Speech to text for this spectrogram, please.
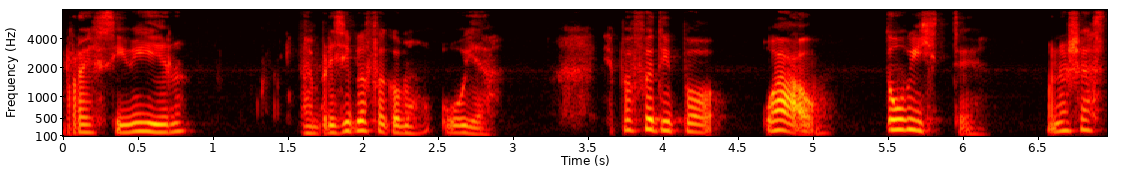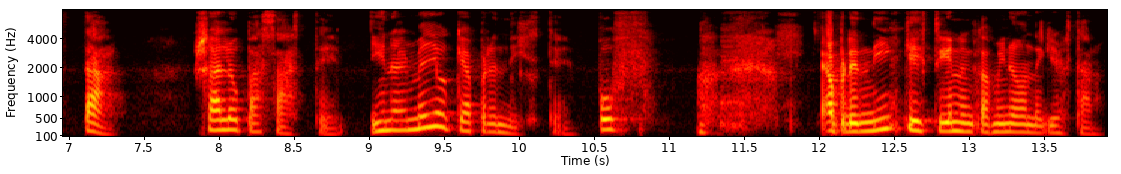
recibir, en principio fue como, uy, ya. después fue tipo, wow, tú viste. Bueno, ya está, ya lo pasaste. Y en el medio, ¿qué aprendiste? Puf, aprendí que estoy en el camino donde quiero estar.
